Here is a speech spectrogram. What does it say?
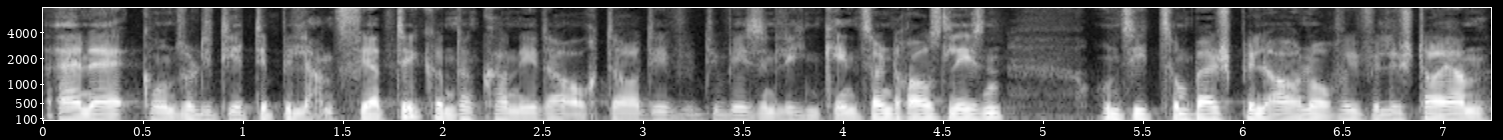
eine konsolidierte Bilanz fertig und dann kann jeder auch da die, die wesentlichen Kennzahlen rauslesen und sieht zum Beispiel auch noch, wie viele Steuern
